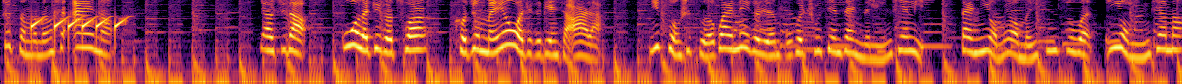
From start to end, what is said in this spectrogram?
这怎么能是爱呢？要知道，过了这个村儿，可就没有我这个店小二了。你总是责怪那个人不会出现在你的明天里。但你有没有扪心自问，你有明天吗？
